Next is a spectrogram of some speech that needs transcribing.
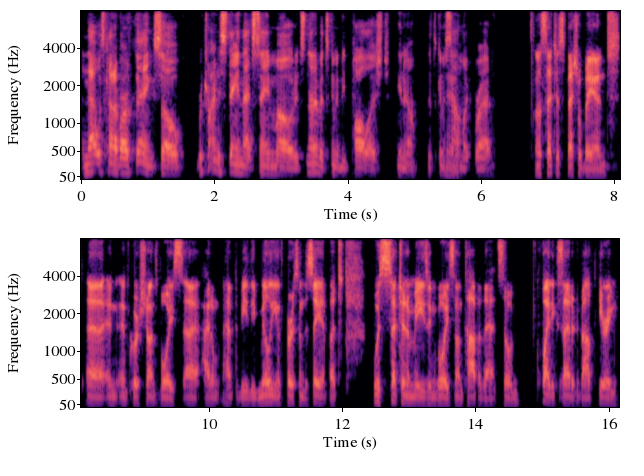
and that was kind of our thing. So we're trying to stay in that same mode. It's none of it's going to be polished, you know. It's going to yeah. sound like Brad. Well, such a special band, uh, and, and of course Shawn's voice. Uh, I don't have to be the millionth person to say it, but was such an amazing voice on top of that. So I'm quite excited yeah. about hearing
